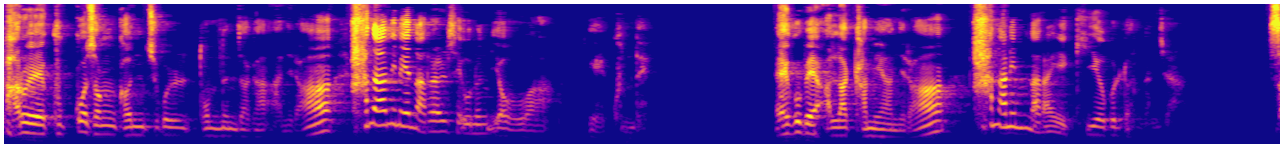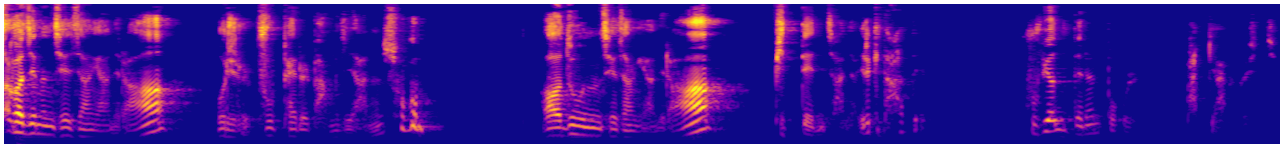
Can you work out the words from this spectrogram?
바로의 국고성 건축을 돕는 자가 아니라 하나님의 나라를 세우는 여호와의 군대. 애굽의 안락함이 아니라 하나님 나라의 기업을 넣는 자. 썩어지는 세상이 아니라 우리를 부패를 방지하는 소금. 어두운 세상이 아니라 빛된 자녀. 이렇게 다 돼요. 구별되는 복을 받게 하는 것이죠.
